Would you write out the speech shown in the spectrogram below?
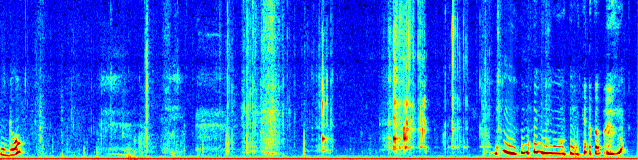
Und du?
